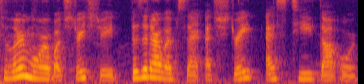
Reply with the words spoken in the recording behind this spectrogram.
To learn more about Straight Street, visit our website at straightst.org.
